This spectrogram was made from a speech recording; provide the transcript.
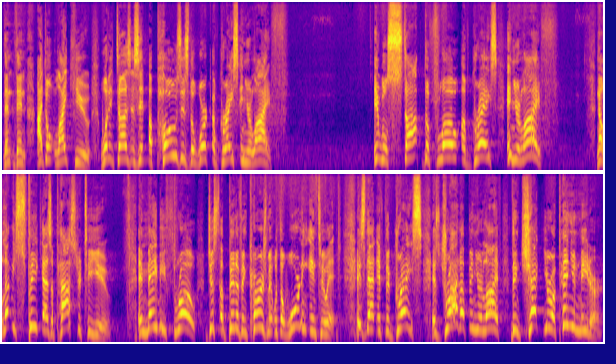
then, then I don't like you. What it does is it opposes the work of grace in your life. It will stop the flow of grace in your life. Now, let me speak as a pastor to you and maybe throw just a bit of encouragement with a warning into it is that if the grace is dried up in your life, then check your opinion meter.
